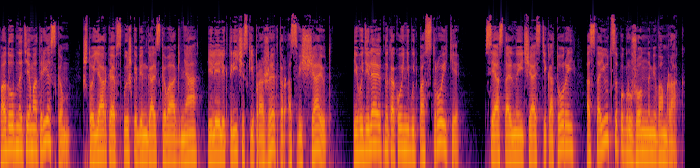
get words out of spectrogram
подобно тем отрезкам, что яркая вспышка бенгальского огня или электрический прожектор освещают и выделяют на какой-нибудь постройке, все остальные части которой остаются погруженными во мрак.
